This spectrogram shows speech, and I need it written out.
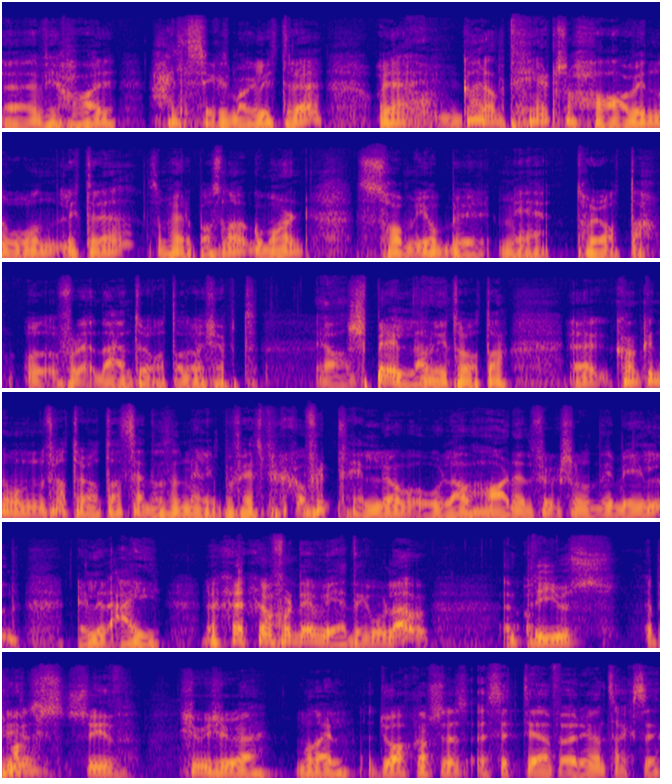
vi har helsikes mange lyttere, og jeg garantert så har vi noen lyttere som hører på oss nå, god morgen, som jobber med Toyota. Og, for det er en Toyota du har kjøpt. Ja. Sprella ny Toyota. Eh, Kan ikke noen fra Toyota sende oss en melding på Facebook og fortelle om Olav har den funksjonen i bilen, eller ei? For det vet ikke Olav. En Prius, Prius. maks 7. 2020-modell. Du har kanskje sittet igjen før i en taxi.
